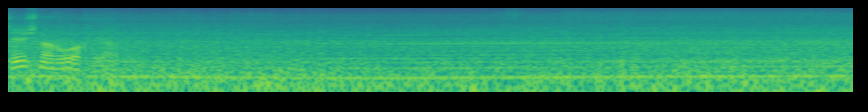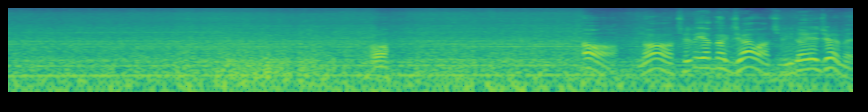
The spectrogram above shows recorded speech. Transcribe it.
Gdzieś na Włochy jadę. O, o, no, czyli jednak działa, czyli dojedziemy.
